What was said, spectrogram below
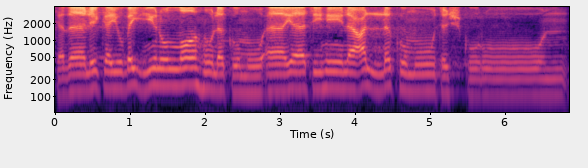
كذلك يبين الله لكم آياته لعلكم تشكرون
